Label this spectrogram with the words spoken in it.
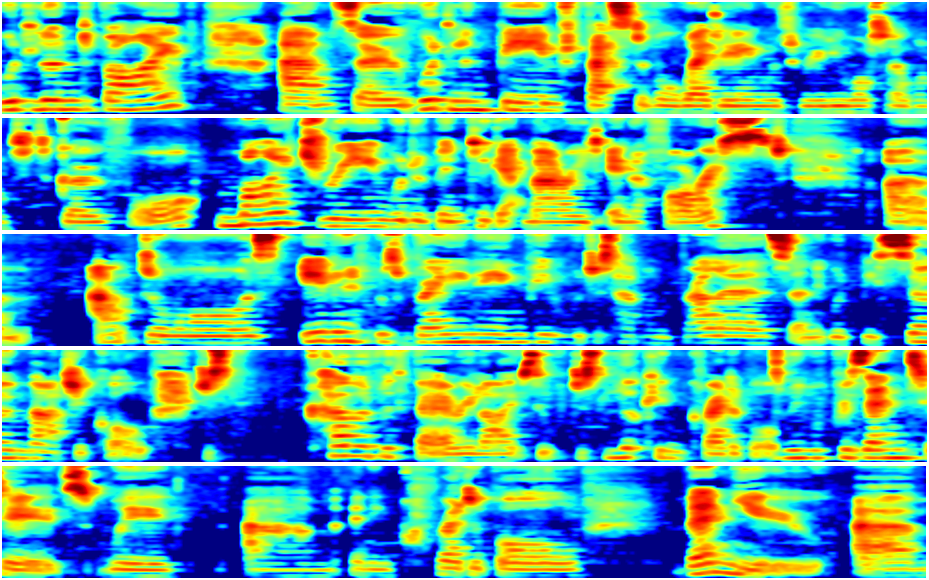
woodland vibe. Um, so, woodland themed festival wedding was really what I wanted to go for. My dream would have been to get married in a forest. Um, outdoors, even if it was raining, people would just have umbrellas and it would be so magical, just covered with fairy lights. It would just look incredible. We were presented with um, an incredible venue, um,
